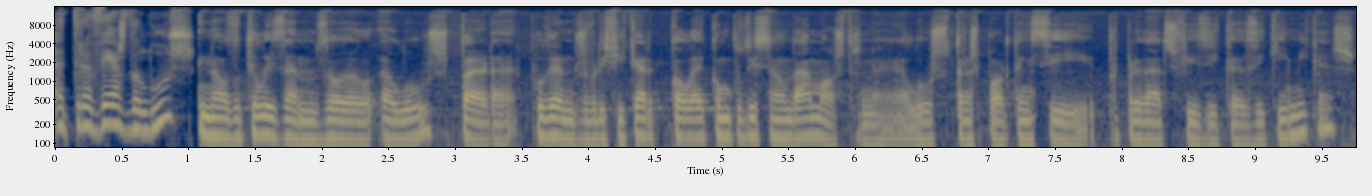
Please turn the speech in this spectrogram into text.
através da luz? Nós utilizamos a, luz para podermos verificar qual é a composição da amostra. Né? A luz transporta em si propriedades físicas e químicas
